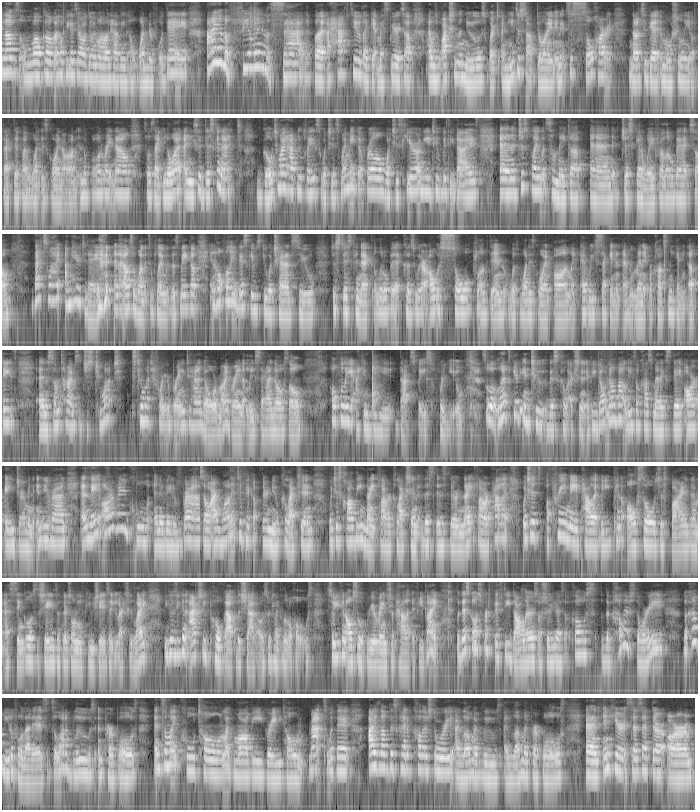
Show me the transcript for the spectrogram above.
My loves, welcome. I hope you guys are all doing well and having a wonderful day. I am feeling sad, but I have to like get my spirits up. I was watching the news, which I need to stop doing, and it's just so hard not to get emotionally affected by what is going on in the world right now. So it's like, you know what? I need to disconnect, go to my happy place, which is my makeup room, which is here on YouTube with you guys, and just play with some makeup and just get away for a little bit. So that's why I'm here today. and I also wanted to play with this makeup and hopefully this gives you a chance to just disconnect a little bit because we are always so plugged in with what is going on like every second and every minute we're constantly getting updates and sometimes it's just too much. It's too much for your brain to handle or my brain at least to handle. So hopefully I can be that space for you. So let's get into this collection. If you don't know about Lethal Cosmetics, they are a German indie brand and they are a very cool, innovative brand. So I wanted to pick up their new collection, which is called the Night Flower Collection. This is their Night Flower palette, which is a pre-made palette, but you can also just buy them as singles, the shades, if there's only a few shades that you actually like, because you can actually poke out the shadows. There's like little holes. So you can also rearrange the palette if you'd like. But this goes for $50. I'll show you guys up close. The color story, look how beautiful that is. It's a lot of blues and purples and some like cool tone, like mauvey gray tone mattes with it. I love this kind of color story. I love my blues. I love my purples. And in here it says that there are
